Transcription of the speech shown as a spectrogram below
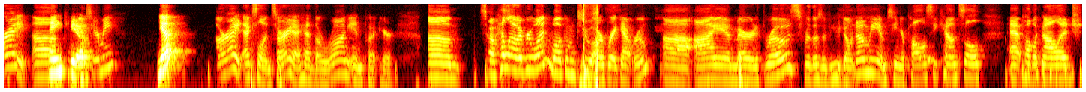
All right. Um, Thank can you you. guys hear me? Yep. All right. Excellent. Sorry, I had the wrong input here. Um, so hello, everyone. Welcome to our breakout room. Uh, I am Meredith Rose. For those of you who don't know me, I'm Senior Policy Counsel at Public Knowledge,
